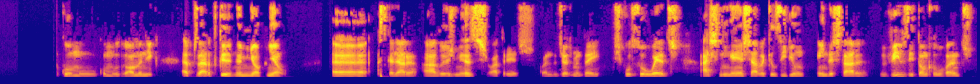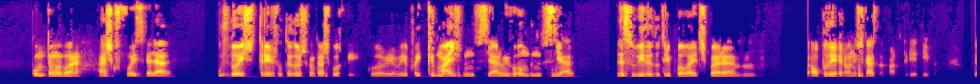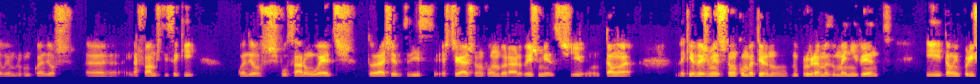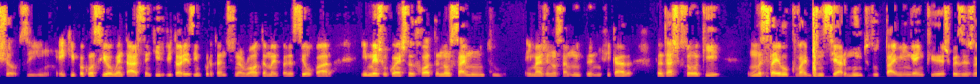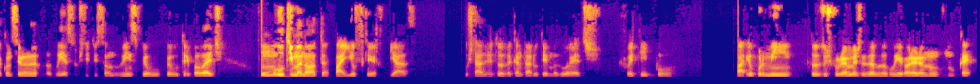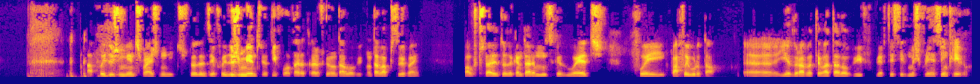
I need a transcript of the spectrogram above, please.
como, como o Dominic, apesar de que, na minha opinião, uh, se calhar há dois meses ou há três, quando o Judgment Day expulsou o Edge, acho que ninguém achava que eles iriam ainda estar vivos e tão relevantes como estão agora. Acho que foi, se calhar, os dois, três lutadores contados com a, com Rhea foi que mais beneficiaram e vão beneficiar da subida do Triple H para, ao poder, ou neste caso da parte criativa. Eu lembro-me quando eles, uh, nós falámos disso aqui, quando eles expulsaram o Edge, toda a gente disse, estes gajos não vão durar dois meses. E então, uh, daqui a dois meses estão a combater no, no programa do Main Event e estão em pre-shows. E a equipa conseguiu aguentar, sentir vitórias importantes na Raw também para se elevar. E mesmo com esta derrota não sai muito a imagem não está muito danificada. Portanto, acho que são aqui uma stable que vai beneficiar muito do timing em que as coisas aconteceram na WWE, a substituição do Vince pelo, pelo Triple H. Uma última nota, pá, eu fiquei arrepiado. O estádio todo a cantar o tema do Edge. Foi tipo, pá, eu por mim, todos os programas da WWE agora eram no, no quê? Pá, foi dos momentos mais bonitos. Estou a dizer, foi dos momentos, eu tive que voltar atrás porque eu não estava a ouvir, não estava a perceber bem. Pá, o estádio todo a cantar a música do Edge foi, pá, foi brutal. Uh, e adorava ter lá estado ao vivo, deve ter sido uma experiência incrível.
